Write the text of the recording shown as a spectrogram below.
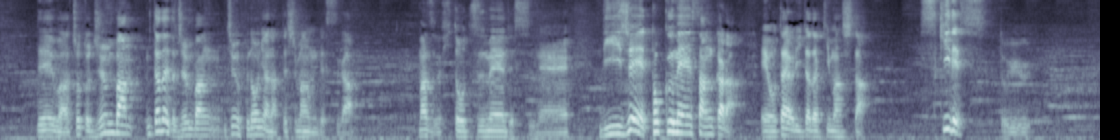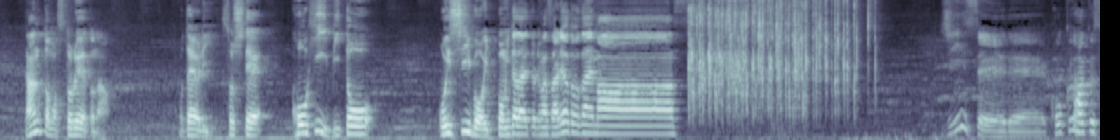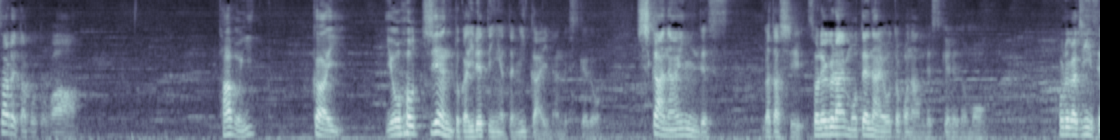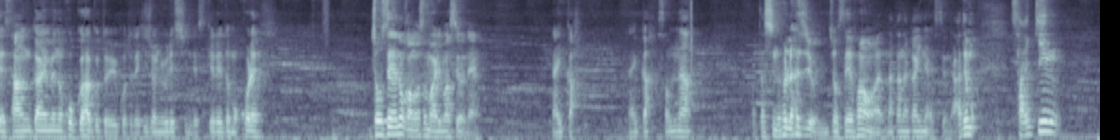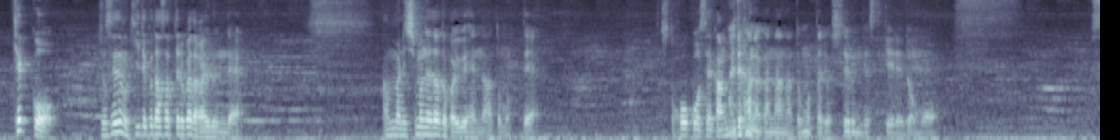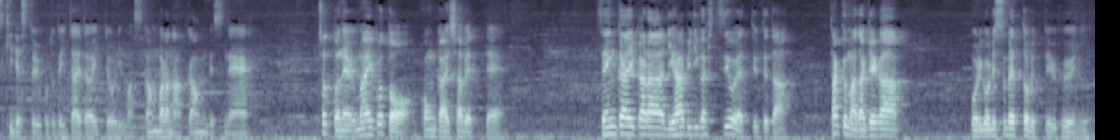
ではちょっと順番いただいた順番順不能にはなってしまうんですがまず一つ目ですね。DJ 特命さんから、えーお便りいただきました。好きです。というなんともストレートなお便り。そしてコーヒー微糖。美味しい棒1本いただいております。ありがとうございます。人生で告白されたことが多分1回幼稚園とか入れていいんやったら2回なんですけどしかないんです。私。それぐらいモテない男なんですけれども。これが人生3回目の告白ということで非常に嬉しいんですけれどもこれ女性の可能性もありますよね。ないか。ないか。そんな私のラジオに女性ファンはなかなかいないですよね。あでも最近結構女性でも聞いてくださってる方がいるんであんまり下ネタとか言えへんなと思ってちょっと方向性考えてかなあかんなと思ったりはしてるんですけれども好きですということでいただいております。頑張らなあかんですね。ちょっとねうまいこと今回喋って前回からリハビリが必要やって言ってた拓磨だけがゴリゴリ滑っとるっていう風に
